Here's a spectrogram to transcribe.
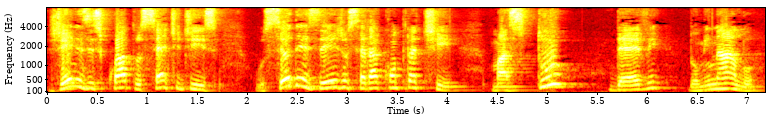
Gênesis 4:7 diz: "O seu desejo será contra ti, mas tu deve dominá-lo."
